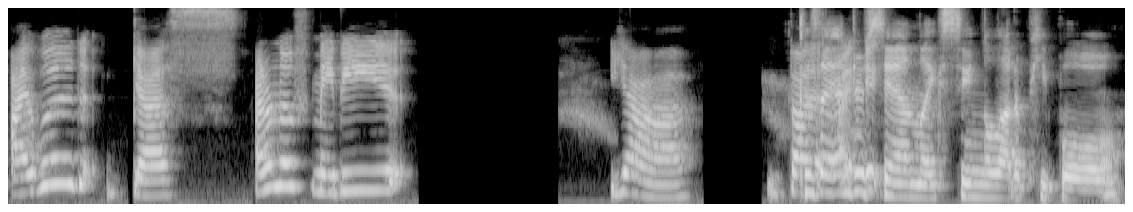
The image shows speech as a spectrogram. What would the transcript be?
I would guess. I don't know if maybe. Yeah. Because I understand like seeing a lot of people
